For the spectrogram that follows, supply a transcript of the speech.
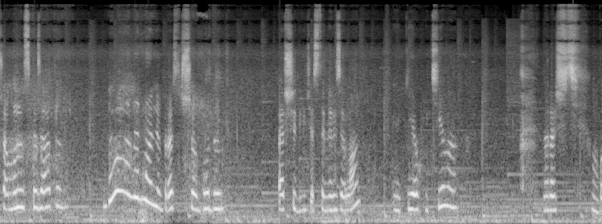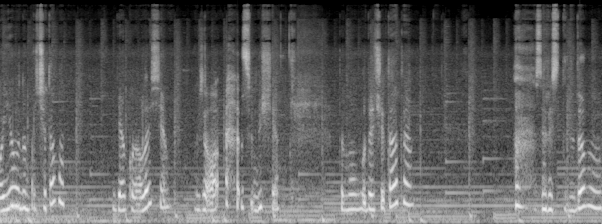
що можу сказати? Ну, нормально, просто що буду. Перші дві частини взяла, які я хотіла. Нарешті, бо я одну прочитала. Дякую, Олесі. Взяла собі ще. Тому буду читати. Зараз йду додому.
